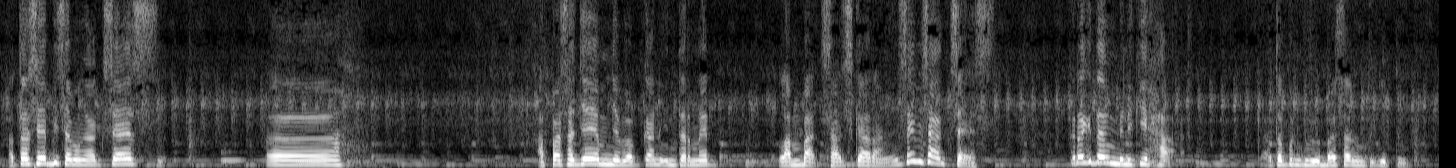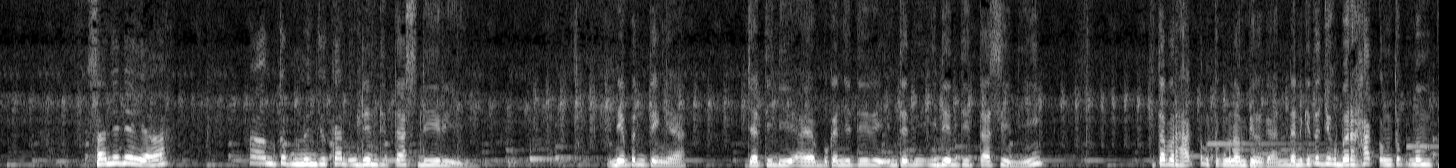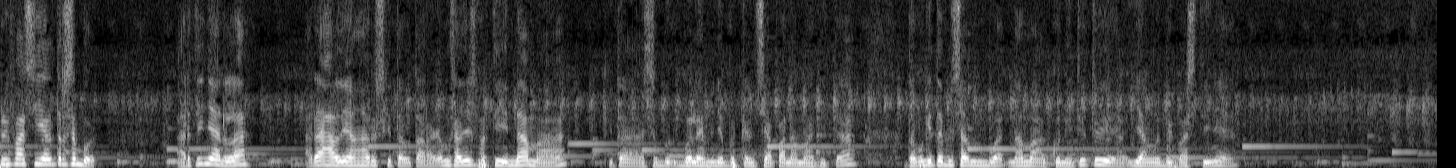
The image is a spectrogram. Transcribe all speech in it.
Atau saya bisa mengakses uh, apa saja yang menyebabkan internet lambat saat sekarang. Saya bisa akses. Karena kita memiliki hak ataupun kebebasan untuk itu. Selanjutnya ya hak untuk menunjukkan identitas diri. Ini penting ya jati di eh, bukan jati diri identitas ini kita berhak untuk menampilkan dan kita juga berhak untuk memprivasi hal tersebut. Artinya adalah ada hal yang harus kita utarakan. Misalnya seperti nama kita sebut boleh menyebutkan siapa nama kita ataupun kita bisa membuat nama akun itu tuh ya, yang lebih pastinya.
